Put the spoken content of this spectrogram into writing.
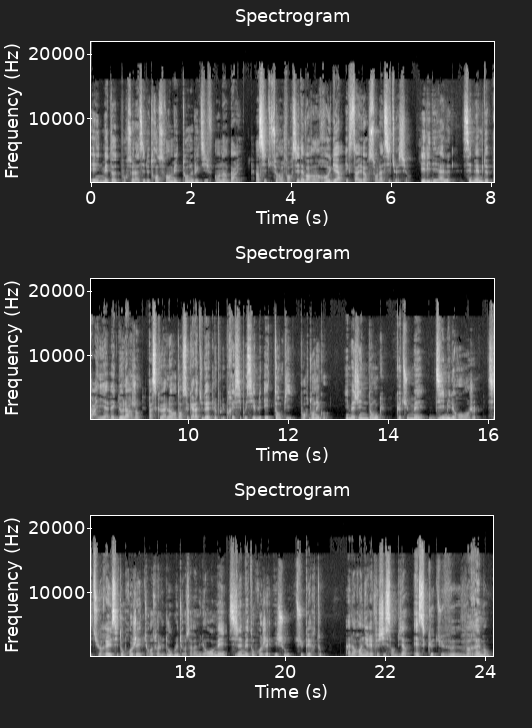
et une méthode pour cela, c'est de transformer ton objectif en un pari. Ainsi, tu seras forcé d'avoir un regard extérieur sur la situation. Et l'idéal, c'est même de parier avec de l'argent. Parce que alors, dans ce cas-là, tu dois être le plus précis possible et tant pis pour ton ego. Imagine donc que tu mets 10 000 euros en jeu. Si tu réussis ton projet, tu reçois le double, tu reçois 20 000 euros, mais si jamais ton projet échoue, tu perds tout. Alors en y réfléchissant bien, est-ce que tu veux vraiment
